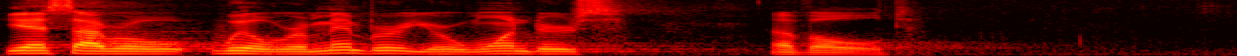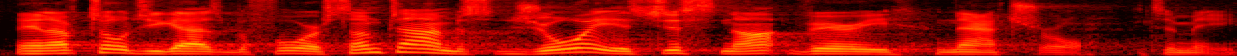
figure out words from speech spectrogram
Yes, I will, will remember your wonders of old. And I've told you guys before, sometimes joy is just not very natural to me.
